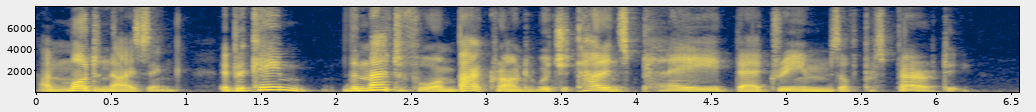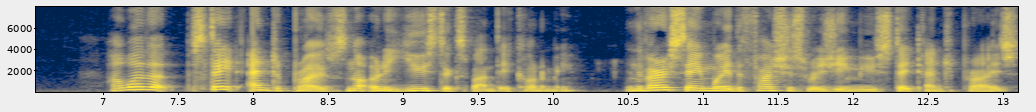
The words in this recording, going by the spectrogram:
and modernizing. It became the metaphor and background to which Italians played their dreams of prosperity. However, state enterprise was not only used to expand the economy. In the very same way the fascist regime used state enterprise,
